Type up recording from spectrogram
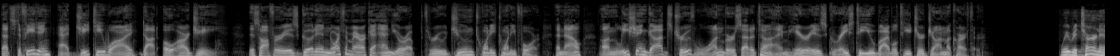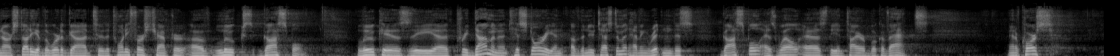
That's defeating at gty.org. This offer is good in North America and Europe through June 2024. And now, unleashing God's truth one verse at a time, here is Grace to You Bible teacher John MacArthur. We return in our study of the Word of God to the 21st chapter of Luke's Gospel. Luke is the uh, predominant historian of the New Testament, having written this gospel as well as the entire book of Acts. And of course,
